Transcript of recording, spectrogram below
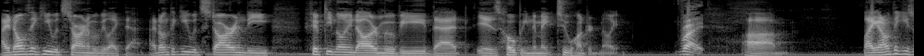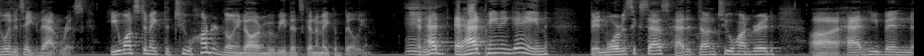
I don't think he would star in a movie like that. I don't think he would star in the fifty million dollar movie that is hoping to make two hundred million. Right. Um, like I don't think he's willing to take that risk. He wants to make the two hundred million dollar movie that's going to make a billion. Mm. And had it had Pain and Gain been more of a success, had it done two hundred, uh, had he been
